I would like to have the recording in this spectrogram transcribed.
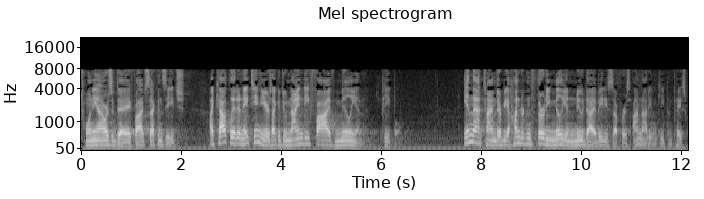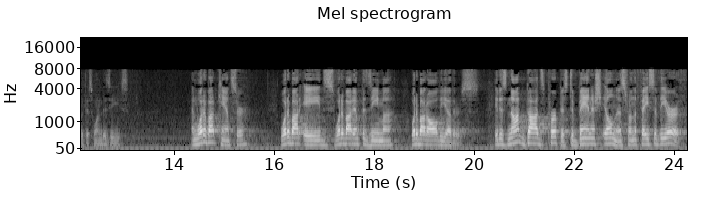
20 hours a day, five seconds each. I calculated in 18 years I could do 95 million people. In that time, there'd be 130 million new diabetes sufferers. I'm not even keeping pace with this one disease. And what about cancer? What about AIDS? What about emphysema? What about all the others? It is not God's purpose to banish illness from the face of the earth.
